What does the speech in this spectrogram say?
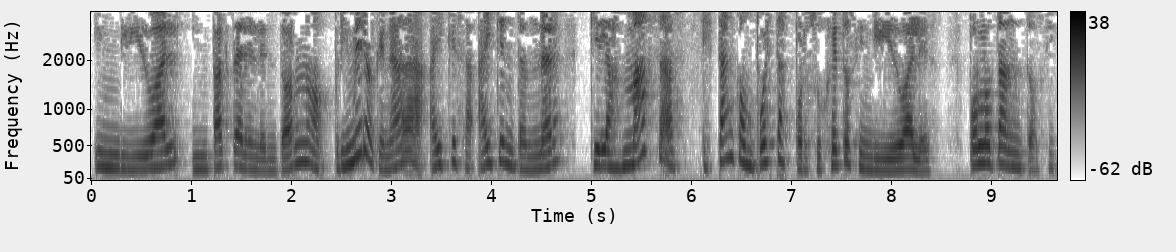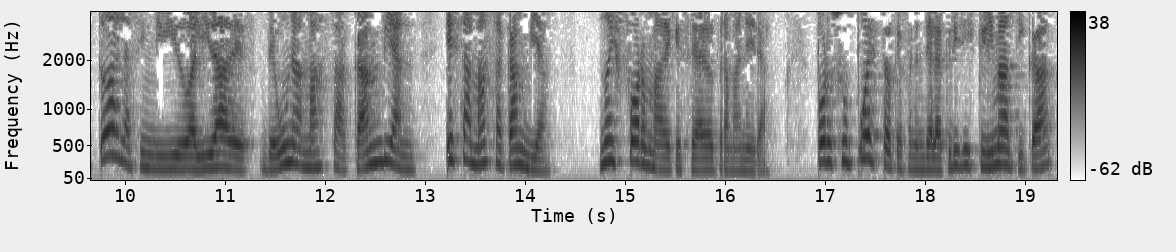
individual impacta en el entorno, primero que nada hay que, hay que entender que las masas están compuestas por sujetos individuales. Por lo tanto, si todas las individualidades de una masa cambian, esa masa cambia. No hay forma de que sea de otra manera. Por supuesto que frente a la crisis climática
